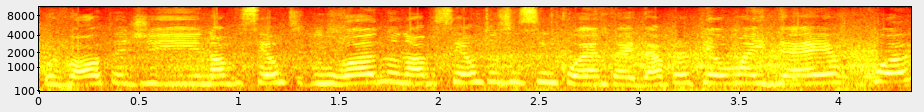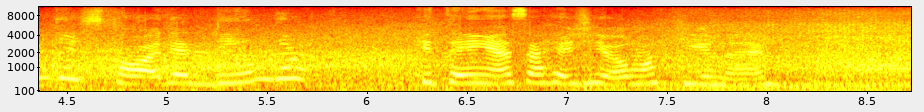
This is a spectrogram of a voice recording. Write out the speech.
por volta de 900, no ano 950, aí dá para ter uma ideia quanta história linda que tem essa região aqui, né?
